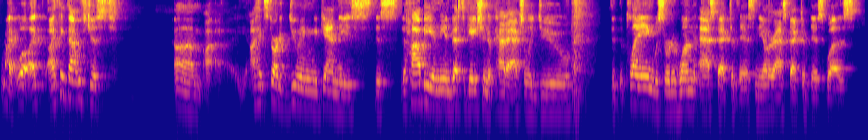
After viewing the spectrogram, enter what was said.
Right. Well, I, I think that was just um, I, I had started doing again these this the hobby and the investigation of how to actually do the, the playing was sort of one aspect of this, and the other aspect of this was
